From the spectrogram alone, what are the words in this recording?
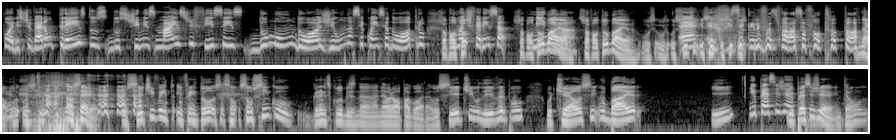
Pô, eles tiveram três dos, dos times mais difíceis do mundo hoje, um na sequência do outro, Só com uma faltou- diferença Só faltou mínima. o Bayern. Só faltou o Bayern. O, o, o City, É, o City- eu o City- pensei que ele fosse falar, só faltou o Tottenham. Não, o- o- não, sério. O City inventou- enfrentou. São, são cinco grandes clubes na, na Europa agora: o City, o Liverpool, o Chelsea, o Bayern e, E o PSG. e o PSG. Então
